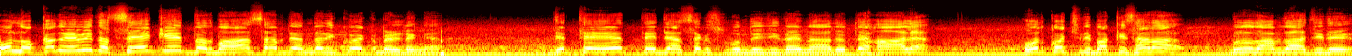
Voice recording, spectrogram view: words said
ਉਹ ਲੋਕਾਂ ਨੂੰ ਇਹ ਵੀ ਦੱਸੇ ਕਿ ਦਰਬਾਰ ਸਾਹਿਬ ਦੇ ਅੰਦਰ ਇੱਕੋ ਇੱਕ ਬਿਲਡਿੰਗ ਹੈ, ਜਿੱਥੇ ਤੇਜਾ ਸਿੰਘ ਸਮੁੰਦਰੀ ਜੀ ਦੇ ਨਾਂ ਦੇ ਉੱਤੇ ਹਾਲ ਹੈ। ਹੋਰ ਕੁਝ ਨਹੀਂ, ਬਾਕੀ ਸਾਰਾ ਗੁਰੂ ਰਾਮਦਾਸ ਜੀ ਦੇ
